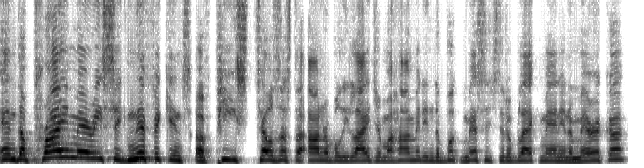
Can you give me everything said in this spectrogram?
And the primary significance of peace, tells us the Honorable Elijah Muhammad in the book Message to the Black Man in America,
